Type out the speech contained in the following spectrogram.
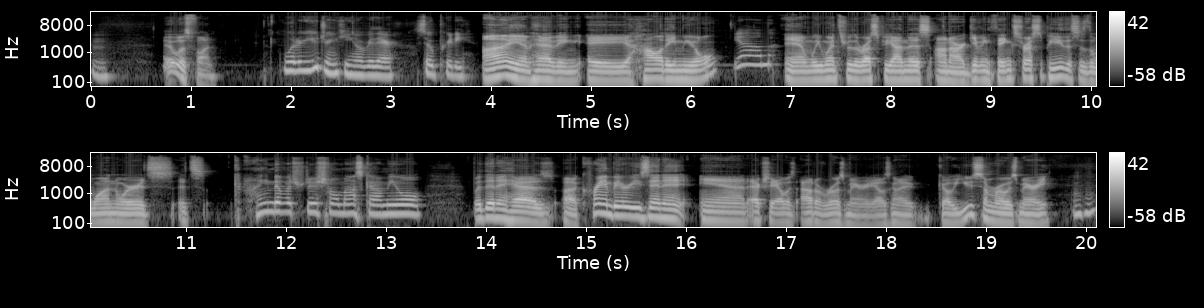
Hmm. It was fun. What are you drinking over there? So pretty. I am having a holiday mule, Yum. and we went through the recipe on this on our giving thanks recipe. This is the one where it's it's kind of a traditional Moscow mule, but then it has uh, cranberries in it. And actually, I was out of rosemary. I was gonna go use some rosemary, Mhm.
